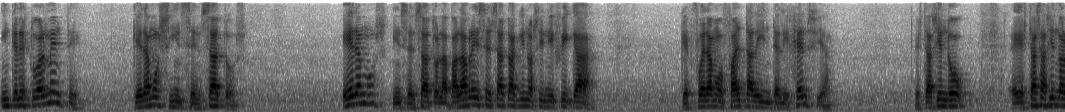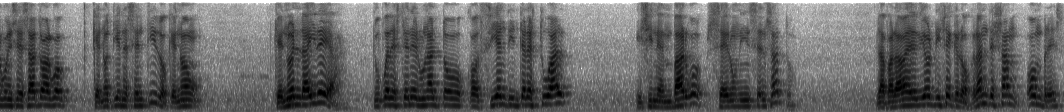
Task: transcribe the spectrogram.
intelectualmente, que éramos insensatos. Éramos insensatos. La palabra insensato aquí no significa que fuéramos falta de inteligencia. haciendo, estás haciendo algo insensato, algo que no tiene sentido, que no, que no es la idea. Tú puedes tener un alto cociente intelectual y sin embargo ser un insensato. La palabra de Dios dice que los grandes hombres,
